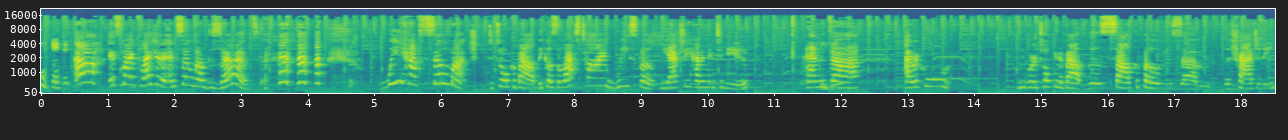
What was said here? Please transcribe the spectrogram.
Ah, it's my pleasure and so well deserved. we have so much to talk about because the last time we spoke, we actually had an interview, and uh, I recall we were talking about the Sal Capone's um, the tragedy.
